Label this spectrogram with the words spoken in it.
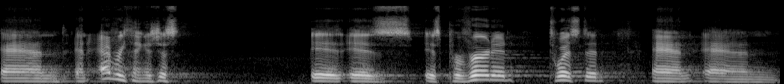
and, and everything is just is, is, is perverted, twisted, and, and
